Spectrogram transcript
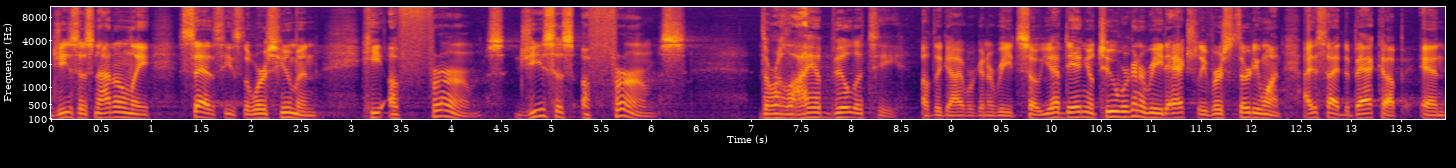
Jesus not only says he's the worst human, he affirms, Jesus affirms the reliability of the guy we're going to read. So you have Daniel 2. We're going to read actually verse 31. I decided to back up and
